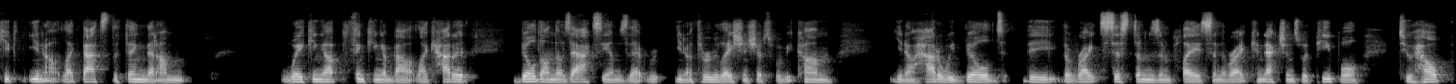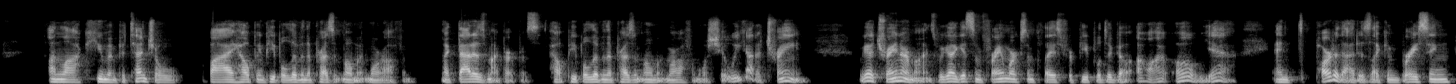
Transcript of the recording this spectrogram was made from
keeps you know like that's the thing that I'm waking up thinking about like how to build on those axioms that you know through relationships will become you know how do we build the the right systems in place and the right connections with people to help unlock human potential by helping people live in the present moment more often? Like that is my purpose help people live in the present moment more often. Well shit we got to train. We got to train our minds. We got to get some frameworks in place for people to go oh I, oh yeah. And part of that is like embracing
